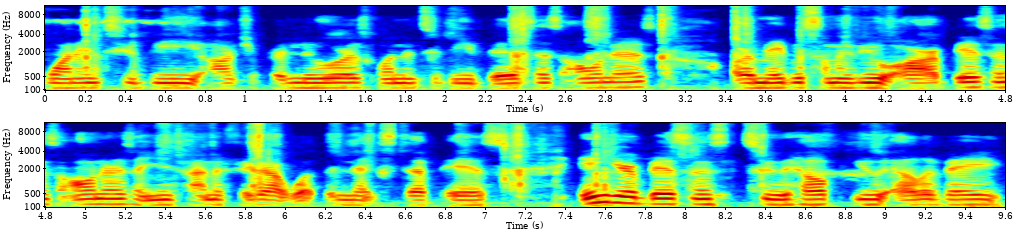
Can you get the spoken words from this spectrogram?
wanting to be entrepreneurs wanting to be business owners or maybe some of you are business owners and you're trying to figure out what the next step is in your business to help you elevate.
